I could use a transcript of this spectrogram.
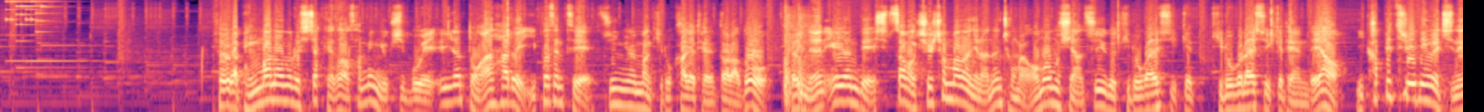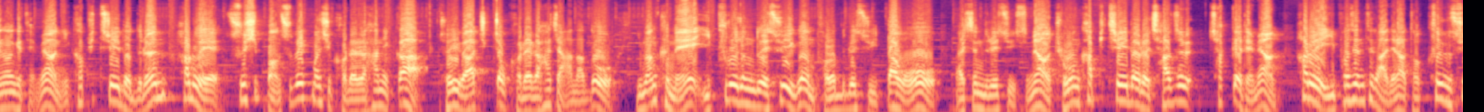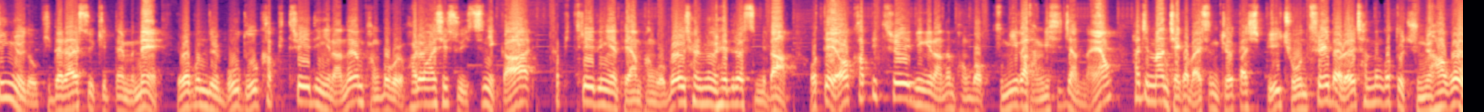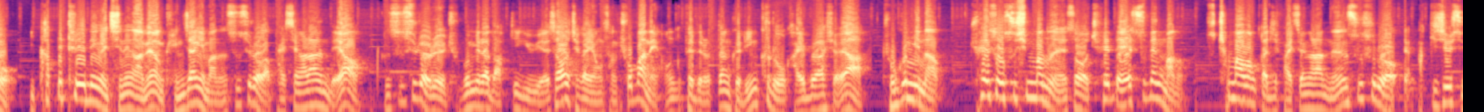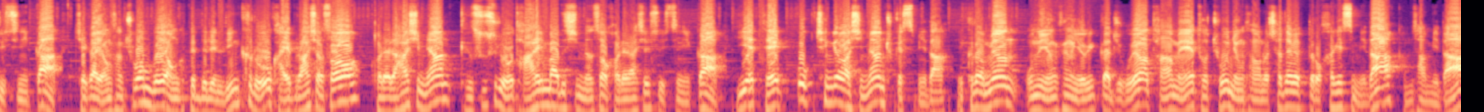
저희가 100만원으로 시작해서 365일 1년 동안 하루에 2%의 수익률만 기록하게 되더라도 저희는 1년 뒤에 13억 7천만원이라는 정말 어마무시한 수익을 기록할 수 있게, 기록을 할 수 있게 되는데요. 이 카피 트레이딩을 진행하게 되면 이 카피 트레이더들은 하루에 수십 번, 수백 번씩 거래를 하니까 저희가 직접 거래를 하지 않아도 이만큼의 2% 정도의 수익은 벌어들일 수 있다고 말씀드릴 수 있으며 좋은 카피 트레이더를 찾을, 찾게 되면 하루에 2%가 아니라 더 큰 수익률도 기대를 할 수 있기 때문에 여러분들 모두 카피 카피 트레이딩이라는 방법을 활용하실 수 있으니까 카피 트레이딩에 대한 방법을 설명을 해드렸습니다. 어때요? 카피 트레이딩이라는 방법 구미가 당기시지 않나요? 하지만 제가 말씀드렸다시피 좋은 트레이더를 찾는 것도 중요하고 이 카피 트레이딩을 진행하면 굉장히 많은 수수료가 발생을 하는데요. 그 수수료를 조금이라도 아끼기 위해서 제가 영상 초반에 언급해드렸던 그 링크로 가입을 하셔야 조금이나 최소 수십만 원에서 최대 수백만 원, 수천만 원까지 발생을 하는 수수료 아끼실 수 있으니까 제가 영상 초반부에 언급해드린 링크로 가입을 하셔서 거래를 하시면 그 수수료 다 할인 받으시면서 거래를 하실 수 있으니까 이 혜택 꼭 챙겨가시면 좋겠습니다. 네, 그러면 오늘 영상은 여기까지고요. 다음에 더 좋은 영상으로 찾아뵙도록 하겠습니다. 감사합니다.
